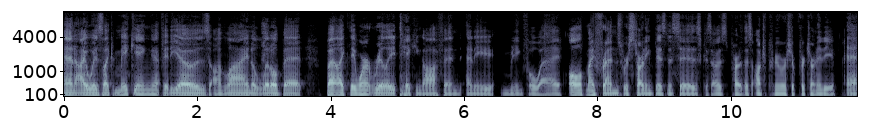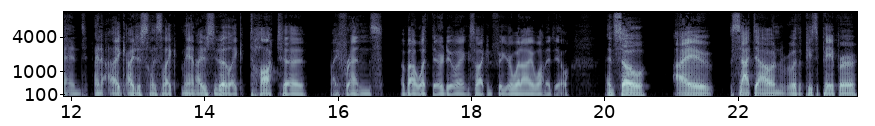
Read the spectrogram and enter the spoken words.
And I was like making videos online a little bit but like they weren't really taking off in any meaningful way. All of my friends were starting businesses because I was part of this entrepreneurship fraternity, and and like I just was like, man, I just need to like talk to my friends about what they're doing so I can figure what I want to do. And so I sat down with a piece of paper,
